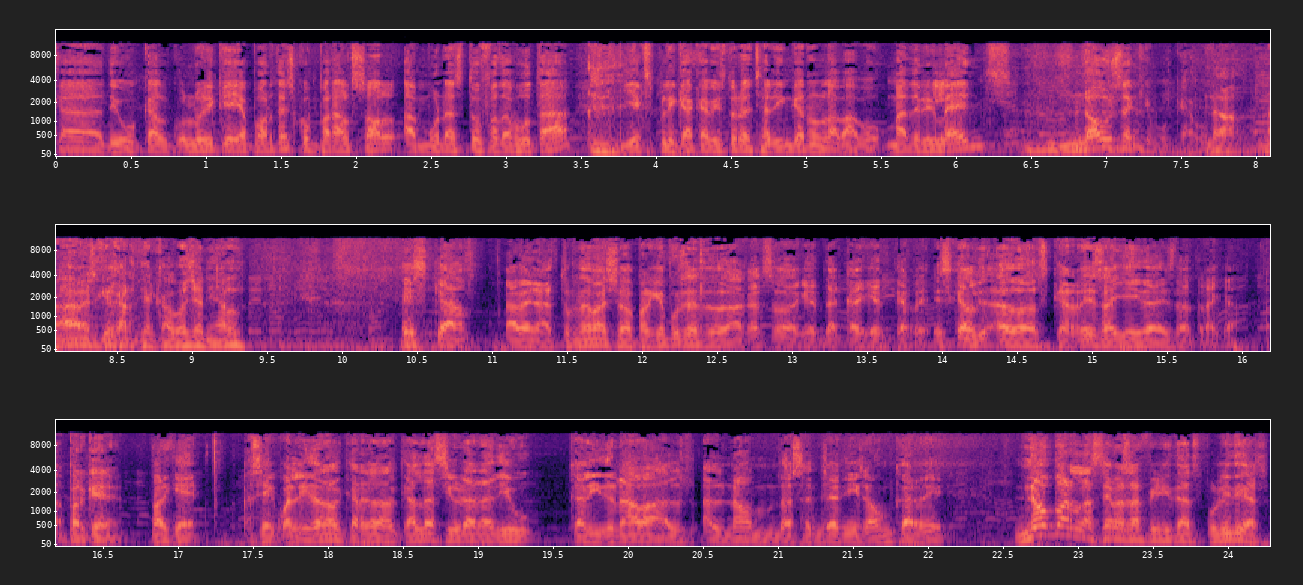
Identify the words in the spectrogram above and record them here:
que diu que l'únic que hi aporta és comparar el sol amb una estufa de butà i explicar que ha vist una xeringa en un lavabo. Madrilenys, no us equivoqueu. No, Nada més que García Calvo, genial. és que... A veure, tornem a això. Per què posem tota la cançó d'aquest d'aquest carrer? És que el, el dels carrers a Lleida és d'atracar. Per què? Perquè, o sigui, quan li dona el carrer a l'alcalde, Ciurana diu que li donava el, el nom de Sant Genís a un carrer, no per les seves afinitats polítiques,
